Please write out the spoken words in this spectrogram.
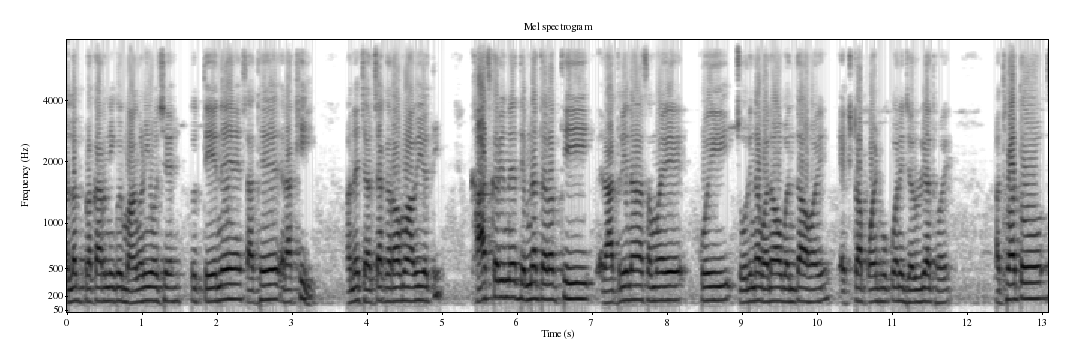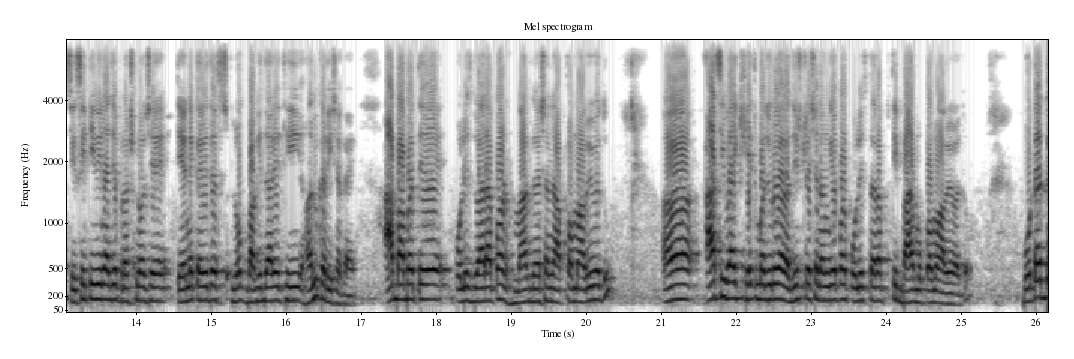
અલગ પ્રકારની કોઈ માંગણીઓ છે, તો તેને સાથે રાખી અને ચર્ચા કરવામાં આવી હતી. ખાસ કરીને તેમના તરફથી રાત્રિના સમયે કોઈ ચોરીના બનાવો બનતા હોય એક્સ્ટ્રા પોઈન્ટ મૂકવાની જરૂરિયાત હોય, અથવા તો સીસીટીવીના જે પ્રશ્નો છે, તેને કઈ રીતે લોક ભાગીદારીથી હલ કરી શકાય, આ બાબતે પોલીસ દ્વારા પણ માર્ગદર્શન આપવામાં આવ્યું હતું. આ સિવાય ખેત મજૂરોના રજીસ્ટ્રેશન અંગે પણ પોલીસ તરફથી ભાર મૂકવામાં આવ્યો હતો. બોટાદ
